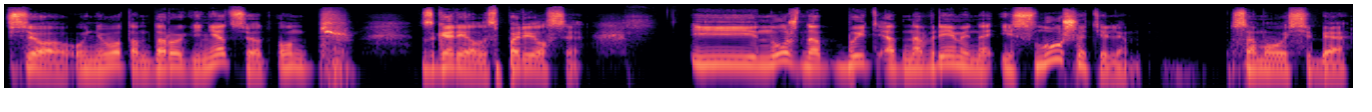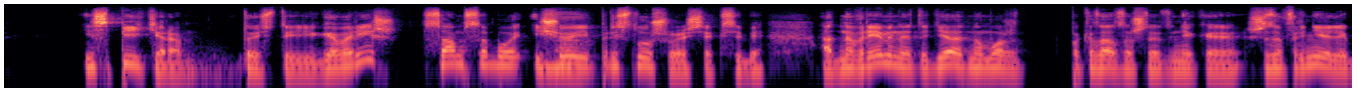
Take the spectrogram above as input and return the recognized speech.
все, у него там дороги нет, все, он пш, сгорел, испарился. И нужно быть одновременно и слушателем самого себя, и спикером. То есть ты и говоришь сам собой, еще да. и прислушиваешься к себе. Одновременно это делать, ну, может показаться, что это некая шизофрения или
